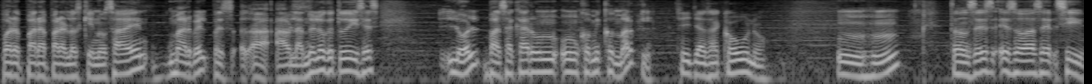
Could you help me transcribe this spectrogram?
para, para, para los que no saben, Marvel, pues a- hablando de lo que tú dices, LOL va a sacar un, un cómic con Marvel. Sí, ya sacó uno. Ujú. Entonces, eso va a ser, sí,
